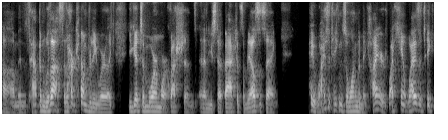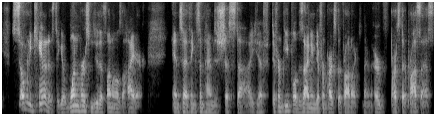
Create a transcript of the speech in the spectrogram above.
um, and it's happened with us at our company where like you get to more and more questions and then you step back and somebody else is saying hey why is it taking so long to make hires? Why can't why does it take so many candidates to get one person through the funnel as a hire? And so i think sometimes it's just uh, you have different people designing different parts of the product or parts of their process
